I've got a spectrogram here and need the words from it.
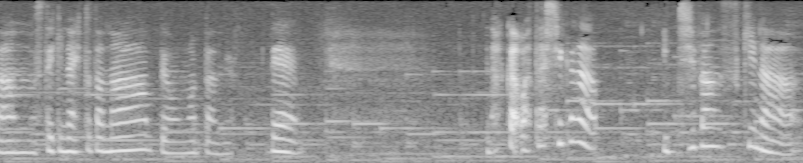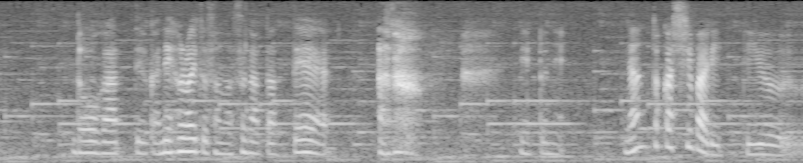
あの素敵な人だなって思ったんです。でなんか私が一番好きな動画っていうかねフロイトさんの姿ってあのえっとねなんとか縛りっていう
